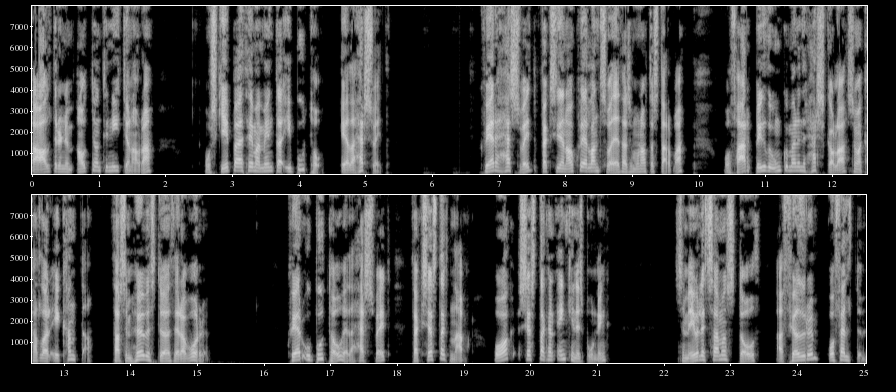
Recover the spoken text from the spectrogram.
að aldrinum 18-19 ára og skipaði þeim að mynda í bútó eða hersveit. Hver hersveit fekk síðan ákveði landsvæði þar sem hún átt að starfa og þar byggðu ungumennir herskála sem að kallaður Ikanda þar sem höfustöða þeirra voru. Hver Ubútó eða hersveit fekk sérstakt nafn og sérstakann enginnisbúning sem yfirleitt saman stóð af fjöðrum og feldum.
